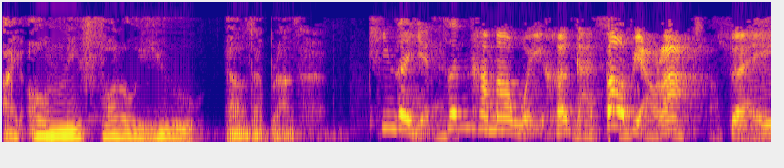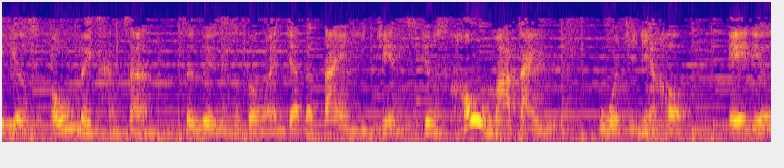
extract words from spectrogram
I only follow you, elder brother. 听着也真他妈违和感爆表了。虽然 Aioo 是欧美厂商，针对日本玩家的代理简直就是后妈待遇。不过几年后，Aioo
